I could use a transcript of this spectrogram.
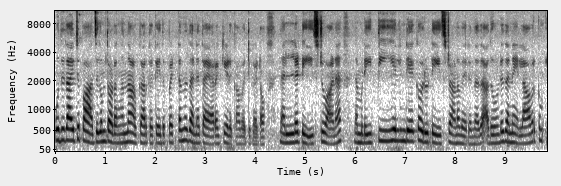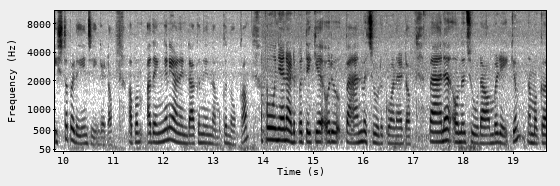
പുതിയതായിട്ട് പാചകം തുടങ്ങുന്ന ആൾക്കാർക്കൊക്കെ ഇത് പെട്ടെന്ന് തന്നെ തയ്യാറാക്കി എടുക്കാൻ പറ്റും കേട്ടോ. നല്ല ടേസ്റ്റുമാണ്. നമ്മുടെ ഈ തീയലിന്റെ അതിന്റെയൊക്കെ ഒരു ടേസ്റ്റാണ് വരുന്നത്. അതുകൊണ്ട് തന്നെ എല്ലാവർക്കും ഇഷ്ടപ്പെടുകയും ചെയ്യും കേട്ടോ. അപ്പം അതെങ്ങനെയാണ് ഉണ്ടാക്കുന്നതെന്ന് നമുക്ക് നോക്കാം. അപ്പോൾ ഞാൻ അടുപ്പത്തേക്ക് ഒരു പാൻ വെച്ച് കൊടുക്കുവാണ് കേട്ടോ. പാന് ഒന്ന് ചൂടാകുമ്പോഴേക്കും നമുക്ക്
